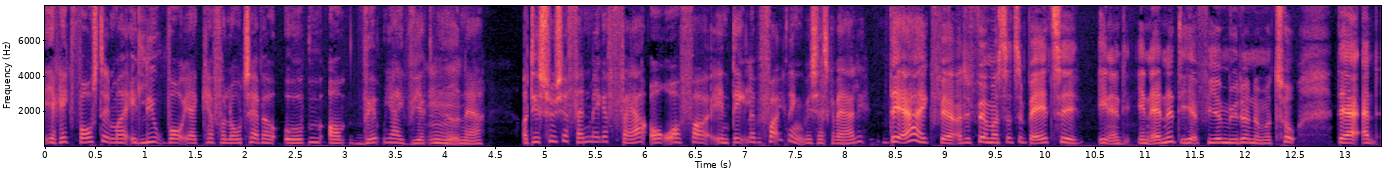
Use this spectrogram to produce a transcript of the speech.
jeg kan ikke forestille mig et liv, hvor jeg kan få lov til at være åben om, hvem jeg i virkeligheden mm. er. Og det synes jeg fandme ikke er fair over for en del af befolkningen, hvis jeg skal være ærlig. Det er ikke fair, og det fører mig så tilbage til en, af de, en anden af de her fire myter, nummer to. Det er, at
